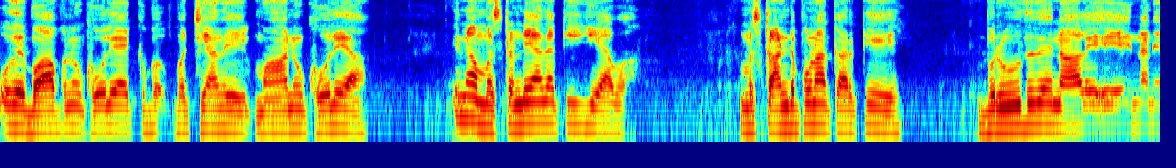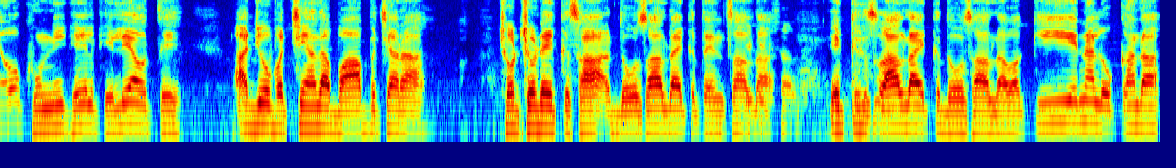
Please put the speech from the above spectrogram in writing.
ਉਹਦੇ ਬਾਪ ਨੂੰ ਖੋਲਿਆ, ਇੱਕ ਬੱਚਿਆਂ ਦੀ ਮਾਂ ਨੂੰ ਖੋਲਿਆ। ਇਹਨਾਂ ਮਸਟੰਡਿਆਂ ਦਾ ਕੀ ਗਿਆ ਵਾ? ਮਸਟੰਡਪੁਣਾ ਕਰਕੇ ਬਰੂਦ ਦੇ ਨਾਲ ਇਹ ਇਹਨਾਂ ਨੇ ਉਹ ਖੂਨੀ ਖੇਲ ਖੇਲਿਆ ਉੱਥੇ। ਅੱਜ ਉਹ ਬੱਚਿਆਂ ਦਾ ਬਾਪ ਵਿਚਾਰਾ ਛੋਟੇ ਛੋਟੇ ਇੱਕ ਸਾਲ 2 ਸਾਲ ਦਾ ਇੱਕ 3 ਸਾਲ ਦਾ ਇੱਕ ਸਾਲ ਦਾ। ਇੱਕ ਦਾ ਇੱਕ 2 ਸਾਲ ਦਾ ਵਾ। ਕੀ ਇਹਨਾਂ ਲੋਕਾਂ ਦਾ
